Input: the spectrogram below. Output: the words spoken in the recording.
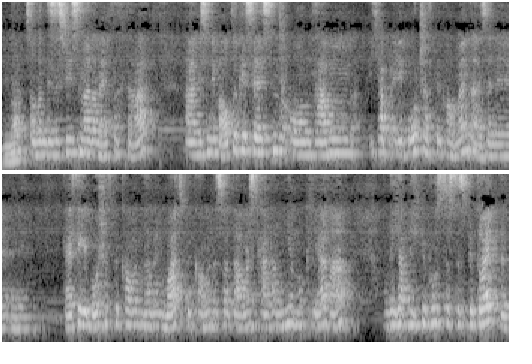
Ja. sondern dieses Wissen war dann einfach da. Äh, Wir sind im Auto gesessen und haben, ich habe eine Botschaft bekommen, also eine, eine geistige Botschaft bekommen und habe ein Wort bekommen, das war damals Karamir Mokera und ich habe nicht gewusst, was das bedeutet.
